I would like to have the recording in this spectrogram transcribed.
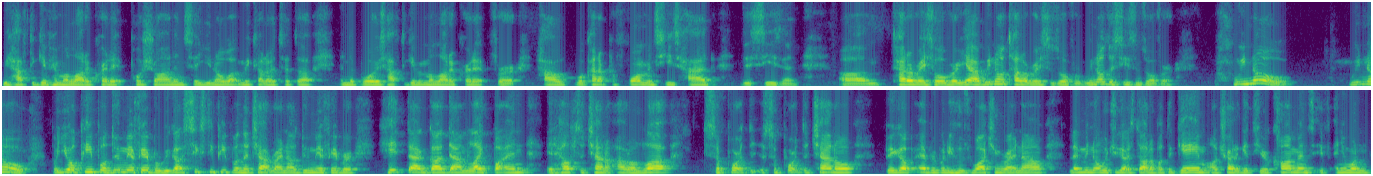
we have to give him a lot of credit, push on and say, you know what, Mikel Arteta and the boys have to give him a lot of credit for how what kind of performance he's had this season. Um, title race over. Yeah, we know title race is over. We know the season's over. We know. We know. But yo, people, do me a favor. We got 60 people in the chat right now. Do me a favor. Hit that goddamn like button. It helps the channel out a lot. Support the, support the channel. Big up everybody who's watching right now. Let me know what you guys thought about the game. I'll try to get to your comments. If anyone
